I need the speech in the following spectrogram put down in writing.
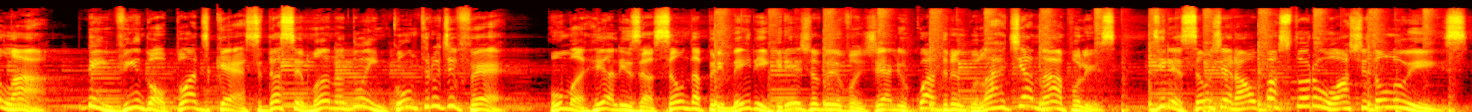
Olá, bem-vindo ao podcast da semana do Encontro de Fé, uma realização da primeira igreja do Evangelho Quadrangular de Anápolis. Direção-geral, Pastor Washington Luiz.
